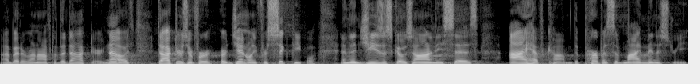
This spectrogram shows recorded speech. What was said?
I better run off to the doctor. No, doctors are, for, are generally for sick people. And then Jesus goes on and he says, I have come. The purpose of my ministry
